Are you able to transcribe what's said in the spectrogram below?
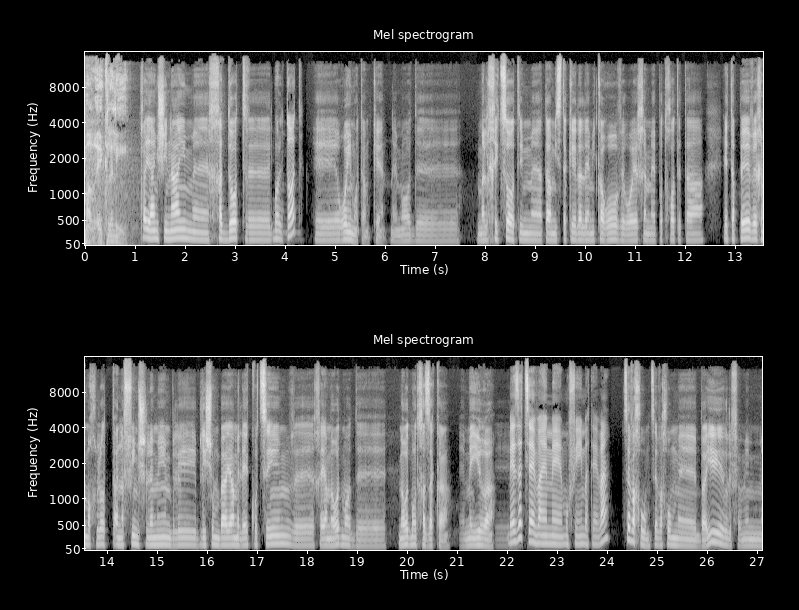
מראה כללי. חיה עם שיניים אה, חדות, בולטות? אה, רואים אותם, כן. הן מאוד אה, מלחיצות אם אה, אתה מסתכל עליהן מקרוב ורואה איך הן אה, פותחות את, ה, את הפה ואיך הן אוכלות ענפים שלמים בלי, בלי שום בעיה, מלאי קוצים, וחיה מאוד מאוד, אה, מאוד מאוד חזקה, מהירה. באיזה צבע הם מופיעים בטבע? צבע חום, צבע חום בהיר, לפעמים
